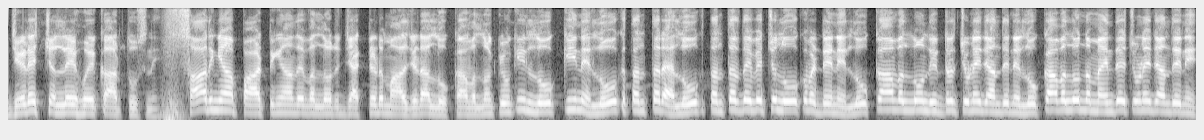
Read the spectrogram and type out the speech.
ਜਿਹੜੇ ਚੱਲੇ ਹੋਏ ਕਾਰਤੂਸ ਨੇ। ਸਾਰੀਆਂ ਪਾਰਟੀਆਂ ਦੇ ਵੱਲੋਂ ਰਿਜੈਕਟਡ ਮਾਲ ਜਿਹੜਾ ਲੋਕਾਂ ਵੱਲੋਂ, ਕਿਉਂਕਿ ਲੋਕੀ ਨੇ, ਲੋਕਤੰਤਰ ਹੈ। ਲੋਕਤੰਤਰ ਦੇ ਵਿੱਚ ਲੋਕ ਵੱਡੇ ਨੇ। ਲੋਕਾਂ ਵੱਲੋਂ ਲੀਡਰ ਚੁਣੇ ਜਾਂਦੇ ਨੇ, ਲੋਕਾਂ ਵੱਲੋਂ ਨੁਮਾਇੰਦੇ ਚੁਣੇ ਜਾਂਦੇ ਨੇ।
